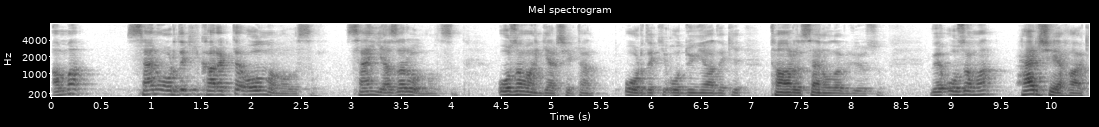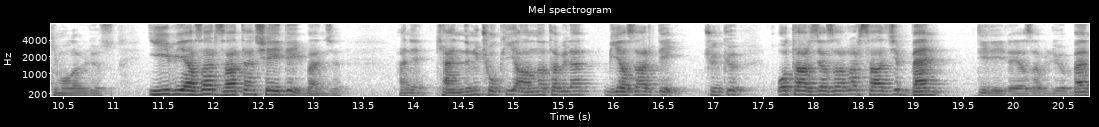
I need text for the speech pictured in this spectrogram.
ama sen oradaki karakter olmamalısın. Sen yazar olmalısın. O zaman gerçekten oradaki o dünyadaki tanrı sen olabiliyorsun. Ve o zaman her şeye hakim olabiliyorsun. İyi bir yazar zaten şey değil bence. Hani kendini çok iyi anlatabilen bir yazar değil. Çünkü o tarz yazarlar sadece ben diliyle yazabiliyor. Ben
